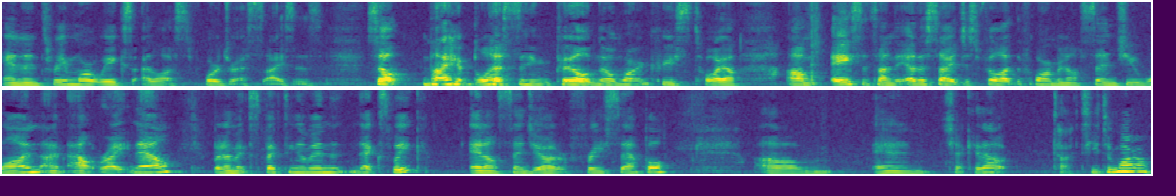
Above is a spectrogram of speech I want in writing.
and in three more weeks, I lost four dress sizes. So, my blessing pill, no more increased toil. Um, Ace, it's on the other side. Just fill out the form, and I'll send you one. I'm out right now, but I'm expecting them in next week, and I'll send you out a free sample. Um, and check it out. Talk to you tomorrow.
